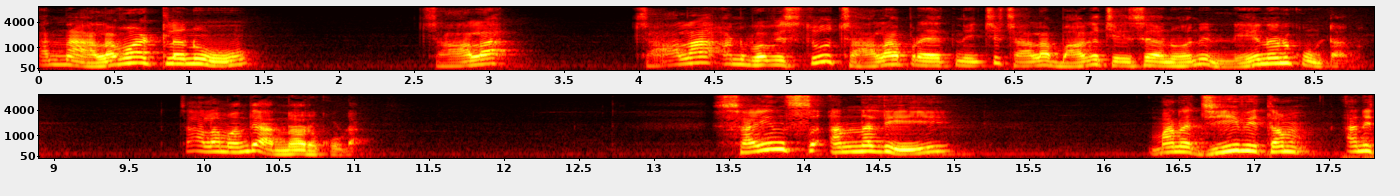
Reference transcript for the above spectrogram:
అన్న అలవాట్లను చాలా చాలా అనుభవిస్తూ చాలా ప్రయత్నించి చాలా బాగా చేశాను అని నేను అనుకుంటాను చాలామంది అన్నారు కూడా. సైన్స్ అన్నది మన జీవితం అని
